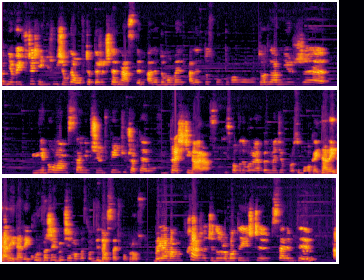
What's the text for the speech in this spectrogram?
pewnie wyjść wcześniej niż mi się udało w chapterze 14, ale do momentu, ale to spowodowało to dla mnie, że nie byłam w stanie przyjąć pięciu chapterów treści naraz. I spowodowało, że ja w pewnym momencie po prostu było okej, dalej, dalej, dalej, kurwa, żebym się mogła stąd wydostać po prostu. Bo ja mam H rzeczy do roboty jeszcze w starym tym, a,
